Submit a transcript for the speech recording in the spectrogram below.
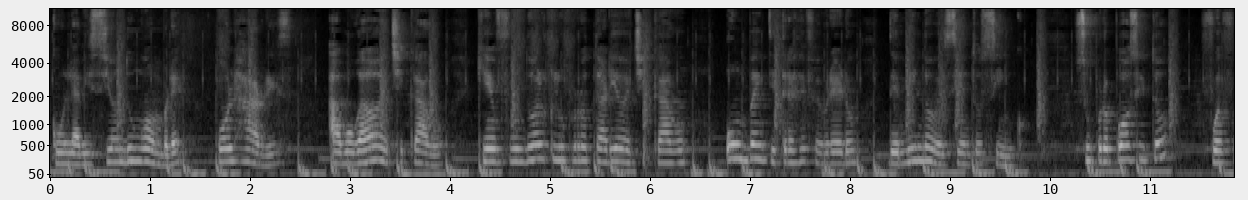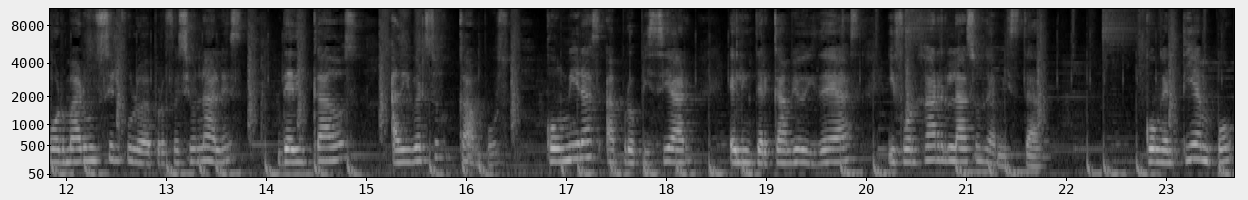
con la visión de un hombre, Paul Harris, abogado de Chicago, quien fundó el Club Rotario de Chicago un 23 de febrero de 1905. Su propósito fue formar un círculo de profesionales dedicados a diversos campos con miras a propiciar el intercambio de ideas y forjar lazos de amistad. Con el tiempo,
